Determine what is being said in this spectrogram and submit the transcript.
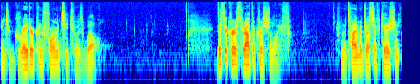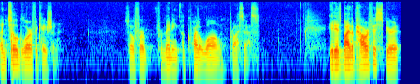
into greater conformity to His will. This occurs throughout the Christian life, from the time of justification until glorification. So, for, for many, a, quite a long process. It is by the power of His Spirit,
